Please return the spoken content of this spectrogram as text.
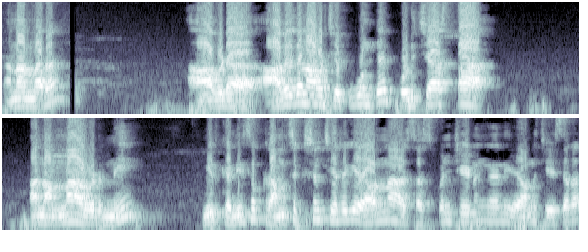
ఏమన్నా అన్నారా? ఆవిడ ఆవేదన ఆవిడ చెప్పుకుంటే పొడి చేస్తా అని అన్న ఆవిడని మీరు కనీసం క్రమశిక్షణ చర్యగా ఏమన్నా సస్పెండ్ చేయడం కానీ ఏమన్నా చేశారా?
